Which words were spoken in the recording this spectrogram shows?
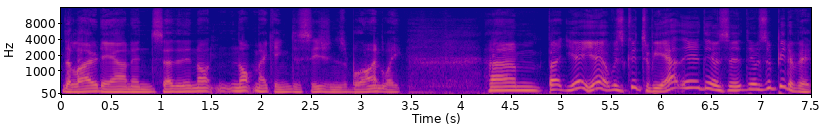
the lowdown, and so they're not not making decisions blindly. Um, but yeah, yeah, it was good to be out there. There was a there was a bit of a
